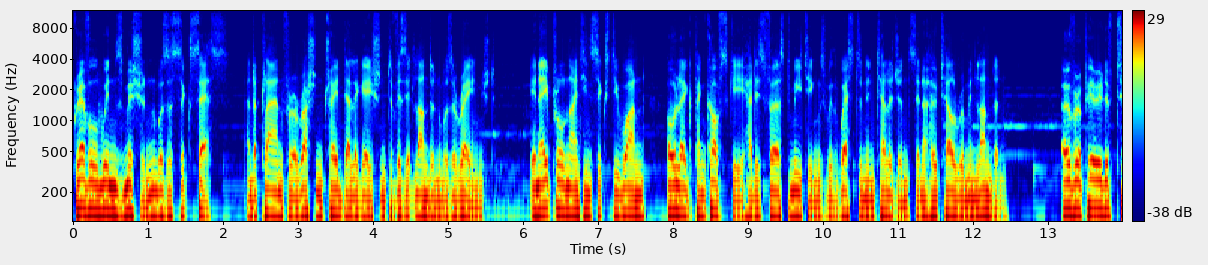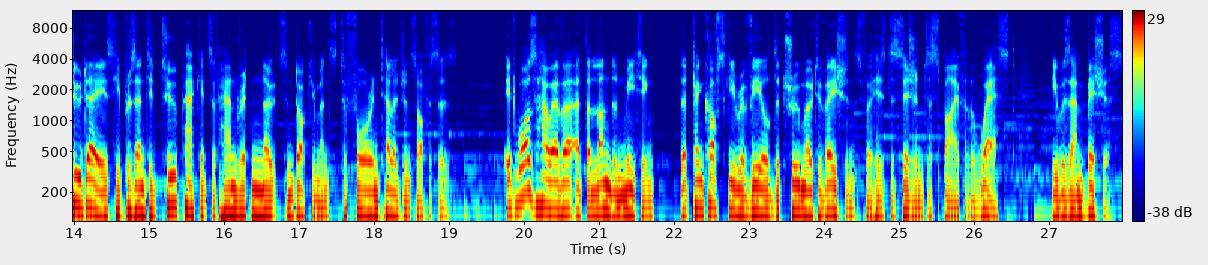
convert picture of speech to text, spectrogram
Greville Wynne's mission was a success, and a plan for a Russian trade delegation to visit London was arranged. In April 1961, Oleg Penkovsky had his first meetings with Western intelligence in a hotel room in London. Over a period of two days, he presented two packets of handwritten notes and documents to four intelligence officers. It was, however, at the London meeting that Penkovsky revealed the true motivations for his decision to spy for the West. He was ambitious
